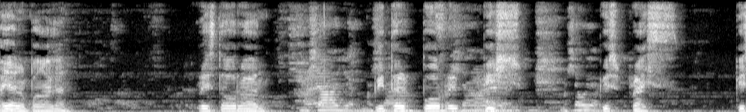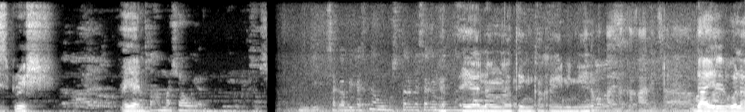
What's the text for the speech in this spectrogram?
Ayan, ang pangalan. Restaurant Masyayer. Masya- Peter for Fish Masyayer. Fish Price. Fish Fresh. Ayan. Masyayer. Hindi, sa gabi kasi naubos talaga sa gabi. At ayan ang ating kakainin ngayon. sa Dahil wala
